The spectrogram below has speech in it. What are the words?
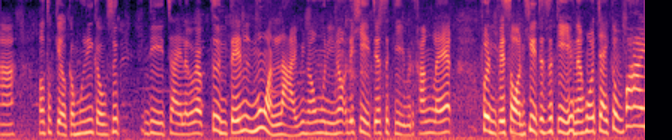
อะน้องโตเกียวกับมื้อนี้ก็รู้สึกดีใจแล้วก็แบบตื่นเต้นม่วนหลายพี่น้องมื้อนี้เนาะได้ขี่เจ็ตสกีเป็นครั้งแรกเพิ่นไปสอนขี่เจ็ตสกีนะหัวใจก็วาย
